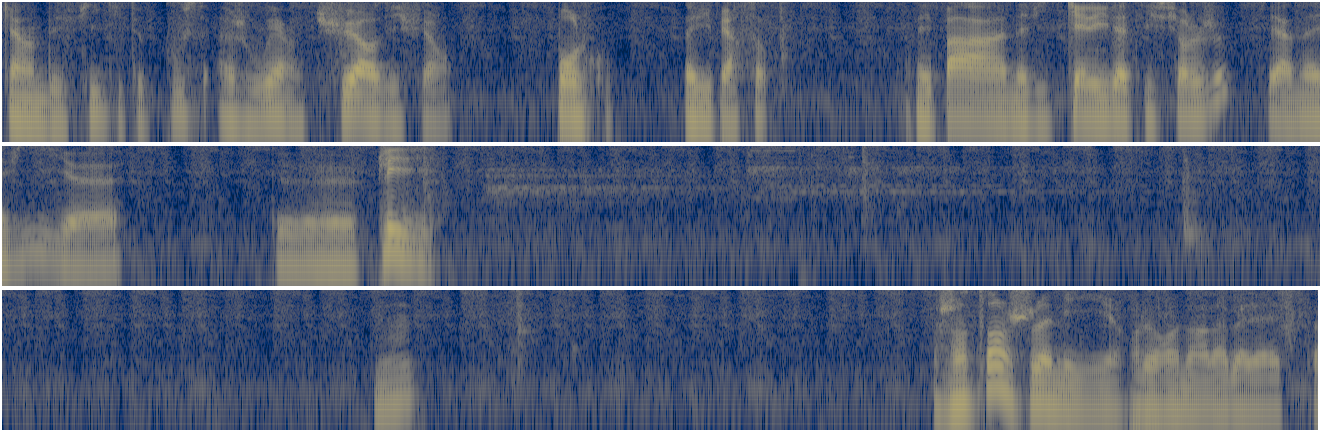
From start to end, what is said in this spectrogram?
qu'un défi qui te pousse à jouer un tueur différent. Pour le coup, avis perso. Ce n'est pas un avis qualitatif sur le jeu, c'est un avis de plaisir. Hmm. J'entends gémir le renard à la balette.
